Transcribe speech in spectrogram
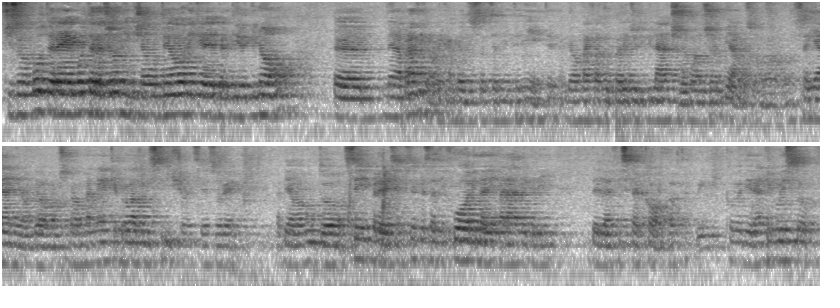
ci sono molte, molte ragioni diciamo, teoriche per dire di no, eh, nella pratica non è cambiato sostanzialmente niente, abbiamo mai fatto il pareggio di bilancio da quando ce l'abbiamo, sono sei anni, non abbiamo, non abbiamo neanche provato di striscio, nel senso che abbiamo avuto sempre, siamo sempre stati fuori dai parametri del fiscal compact, quindi come dire anche questo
